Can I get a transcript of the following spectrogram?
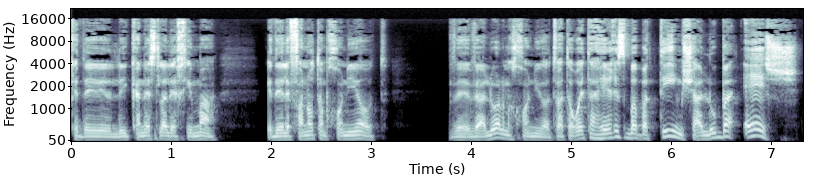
כדי להיכנס ללחימה, כדי לפנות המכוניות, ועלו על מכוניות, ואתה רואה את ההרס בבתים שעלו באש,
